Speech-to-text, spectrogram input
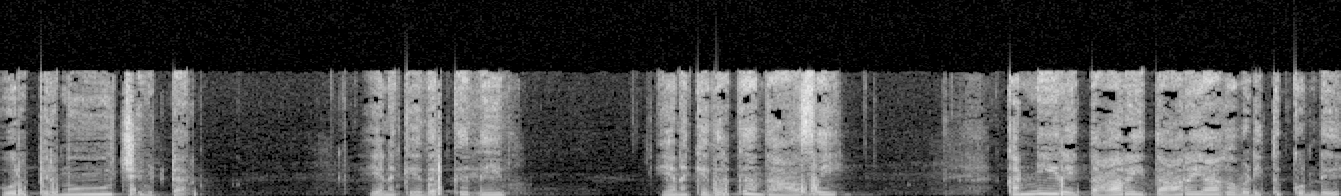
ஒரு பெருமூச்சு விட்டார். எனக்கு எதற்கு லீவ்? எனக்கு எதற்கு அந்த ஆசை? கண்ணீரை தாரை தாரையாக வடித்துக்கொண்டு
